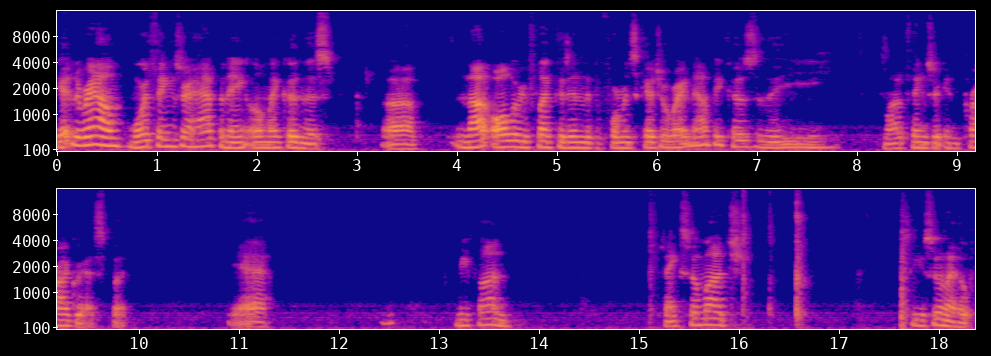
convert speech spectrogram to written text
Getting around, more things are happening. Oh my goodness. Uh, not all are reflected in the performance schedule right now because the a lot of things are in progress, but yeah, be fun. Thanks so much. See you soon, I hope.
